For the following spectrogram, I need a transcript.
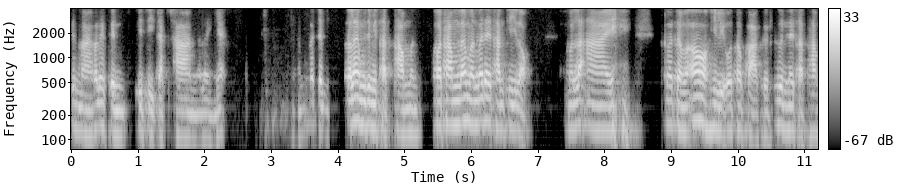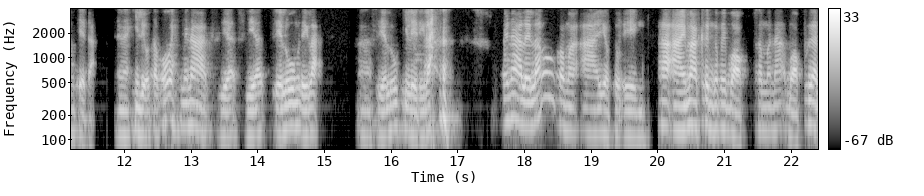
ขึ้นมา ก็เลยเป็นปิติจักฌานอะไรเงี้ยมันก็จะตอนแรกมันจะมีสัตธรรมมันพอทำแล้วมันไม่ได้ทันทีหรอก มันละอาย ก็จะมาอ้อฮิริโอตปปาเกิดขึ้นในสัตธรรมเจ็ดอะใช่ไหมฮิริโอตปโอ้ยไม่น่าเสียเสียเสียรู้มันอีกละอ่าเสียรู้กิเลสอีกละไม่น่าเลยแล้วก็มาอายกับตัวเอง ถ้าอายมากขึ้นก็ไปบอกสมณะบอกเพื่อน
